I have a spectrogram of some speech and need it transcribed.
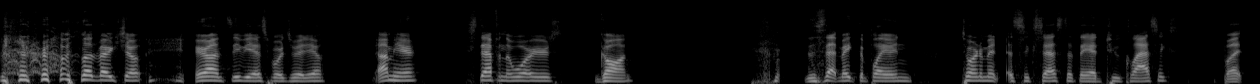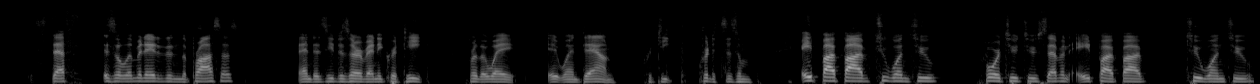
Robin Lundberg Show here on CBS Sports Radio. I'm here. Steph and the Warriors gone. Does that make the play-in tournament a success that they had two classics, but Steph is eliminated in the process? And does he deserve any critique for the way it went down? Critique, criticism. 855 212 4227. 855 212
